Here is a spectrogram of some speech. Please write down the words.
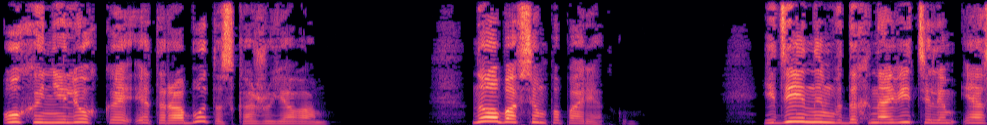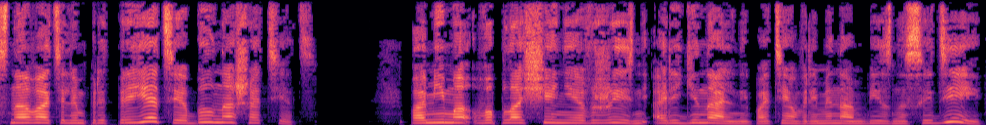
Ох, и нелегкая эта работа, скажу я вам. Но обо всем по порядку. Идейным вдохновителем и основателем предприятия был наш отец. Помимо воплощения в жизнь оригинальной по тем временам бизнес-идеи,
